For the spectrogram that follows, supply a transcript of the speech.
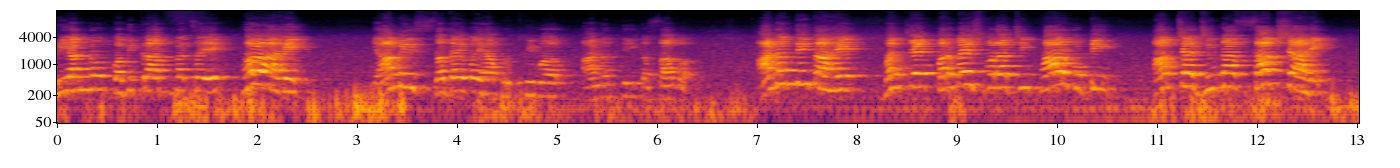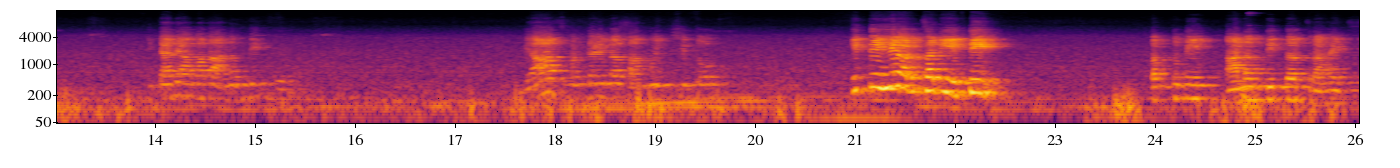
प्रियांनो पवित्र आत्म्याचं एक फळ आहे. की आम्ही सदैव ह्या पृथ्वीवर आनंदित असावं. आनंदित आहे म्हणजे परमेश्वराची फार मोठी आमच्या जीवनात साक्ष आहे. त्याने आम्हाला आनंदी ठेवलं. मी आज मंडळीला सांगू इच्छितो कितीही अडचणी येतील पण तुम्ही आनंदितच राहायचं.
